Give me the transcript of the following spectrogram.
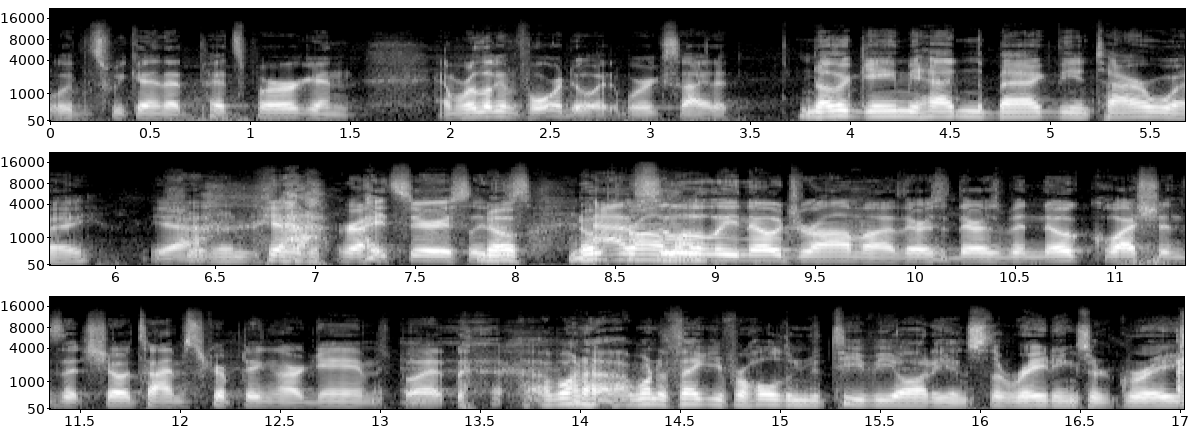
this weekend at Pittsburgh, and and we're looking forward to it. We're excited. Another game you had in the bag the entire way. Yeah, yeah, right. Seriously, no, no absolutely drama. no drama. There's there's been no questions that Showtime scripting our games, but I want to I want to thank you for holding the TV audience. The ratings are great.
